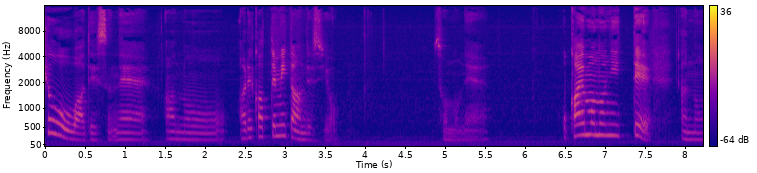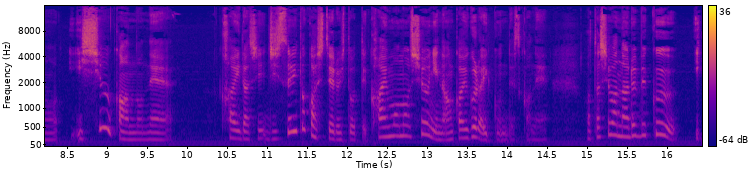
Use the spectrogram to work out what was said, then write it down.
今日はですねあのあれ買ってみたんですよ。そのねお買い物に行ってあの1週間のね買い出し自炊とかしてる人って買い物週に何回ぐらい行くんですかね。私はなるべく1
